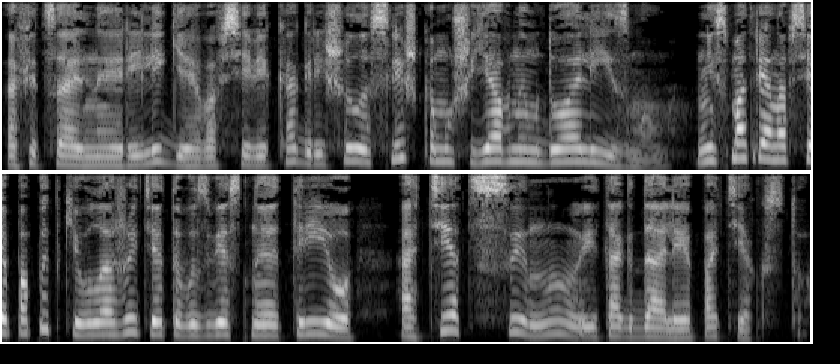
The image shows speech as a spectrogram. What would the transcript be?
официальная религия во все века грешила слишком уж явным дуализмом, несмотря на все попытки уложить это в известное трио «отец», «сын», ну и так далее по тексту.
